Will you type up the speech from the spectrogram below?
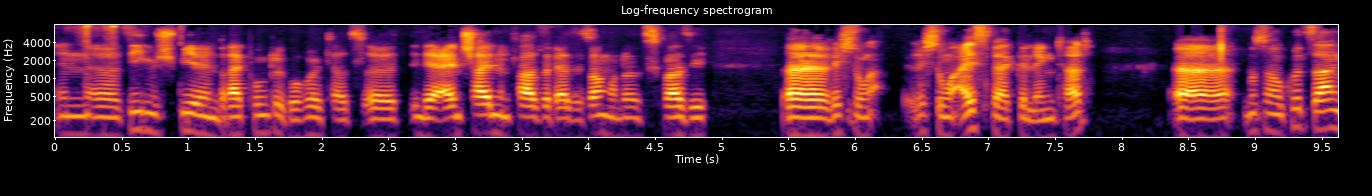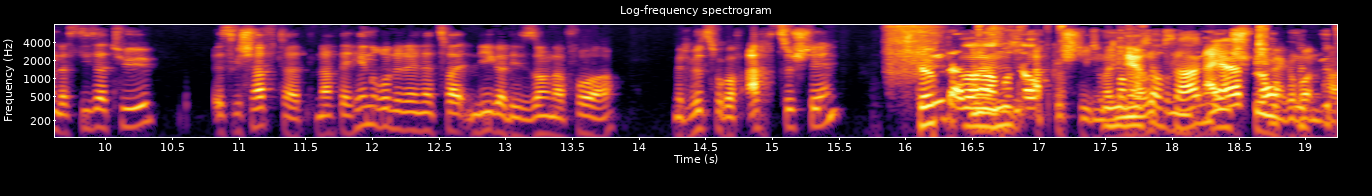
in äh, sieben Spielen drei Punkte geholt hat, äh, in der entscheidenden Phase der Saison und uns quasi äh, Richtung, Richtung Eisberg gelenkt hat, äh, muss man mal kurz sagen, dass dieser Typ es geschafft hat, nach der Hinrunde in der zweiten Liga, die Saison davor, mit Würzburg auf 8 zu stehen. Stimmt, aber dann man muss auch, abgestiegen, man muss auch sagen, er hat Spiel auch mit Würzburg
